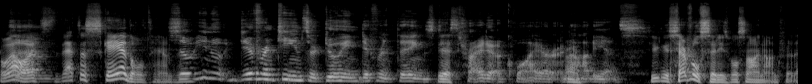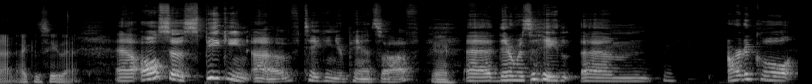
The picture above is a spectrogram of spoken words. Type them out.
well, that's that's a scandal, Tamsen. um, So you know, different teams are doing different things to Yes. try to acquire an audience. you can, several cities will sign on for that. I can see that. Uh, also, speaking of taking your pants off, Yeah. uh, there was a um, article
